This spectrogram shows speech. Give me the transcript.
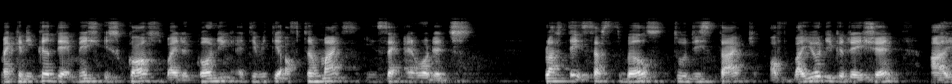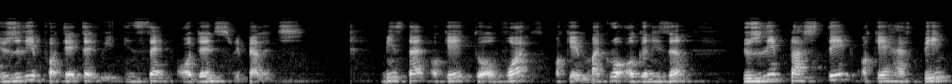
Mechanical damage is caused by the gawning activity of termites, insects, and rodents. Plastic susceptibles to this type of biodegradation are usually protected with insect odorants repellents. Means that, okay, to avoid, okay, microorganism, usually plastic, okay, have been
